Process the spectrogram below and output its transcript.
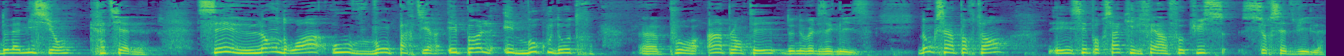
de la mission chrétienne. C'est l'endroit où vont partir et Paul et beaucoup d'autres euh, pour implanter de nouvelles églises. Donc c'est important et c'est pour ça qu'il fait un focus sur cette ville.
